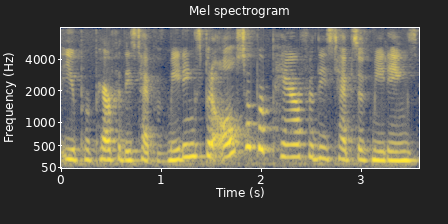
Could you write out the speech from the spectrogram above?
you prepare for these type of meetings but also prepare for these types of meetings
